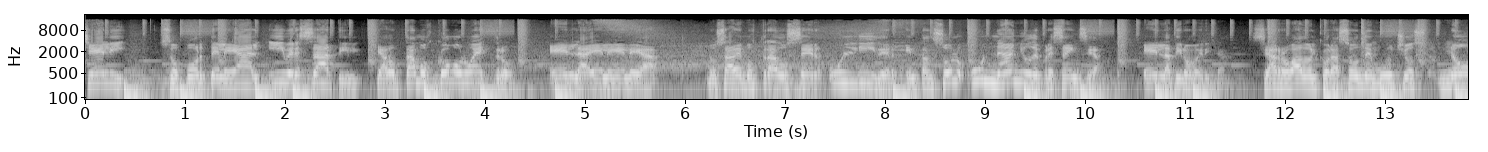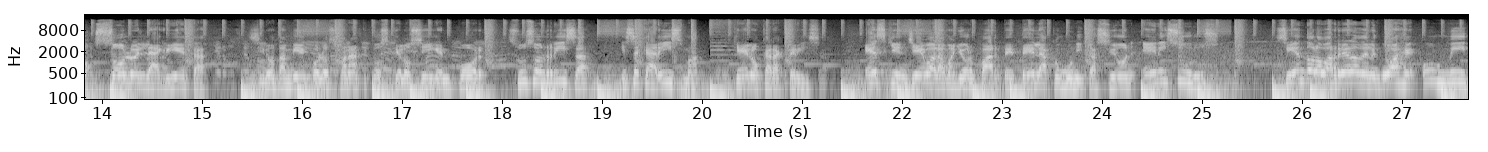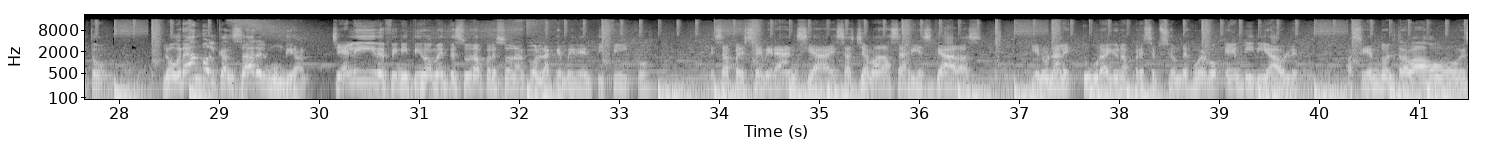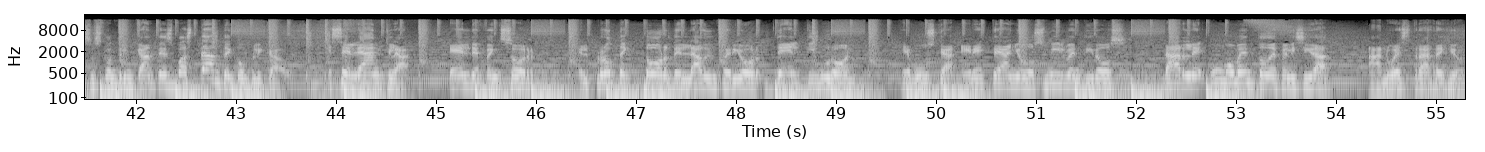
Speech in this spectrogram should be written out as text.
Shelly, soporte leal y versátil que adoptamos como nuestro en la LLA. Nos ha demostrado ser un líder en tan solo un año de presencia en Latinoamérica. Se ha robado el corazón de muchos, no solo en la grieta, sino también con los fanáticos que lo siguen por su sonrisa y ese carisma que lo caracteriza. Es quien lleva la mayor parte de la comunicación en Isurus, siendo la barrera del lenguaje un mito, logrando alcanzar el mundial. Shelly definitivamente es una persona con la que me identifico. Esa perseverancia, esas llamadas arriesgadas, tiene una lectura y una percepción de juego envidiable, haciendo el trabajo de sus contrincantes bastante complicado. Es el ancla, el defensor, el protector del lado inferior del tiburón que busca en este año 2022 darle un momento de felicidad a nuestra región.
